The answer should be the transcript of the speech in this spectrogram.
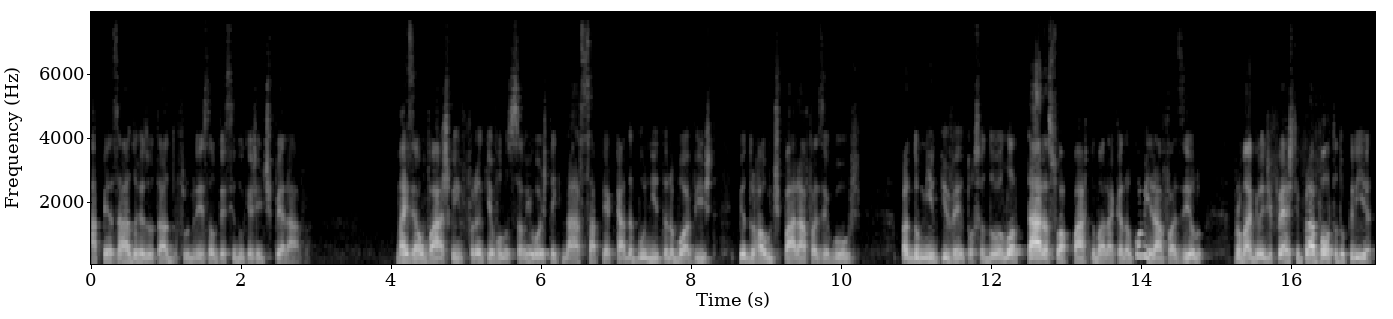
apesar do resultado do Fluminense não ter sido o que a gente esperava. Mas é um Vasco em franca evolução e hoje tem que dar uma sapecada bonita no Boa Vista, Pedro Raul disparar fazer gols, para domingo que vem o torcedor lotar a sua parte do Maracanã, como irá fazê-lo, para uma grande festa e para a volta do Cria,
